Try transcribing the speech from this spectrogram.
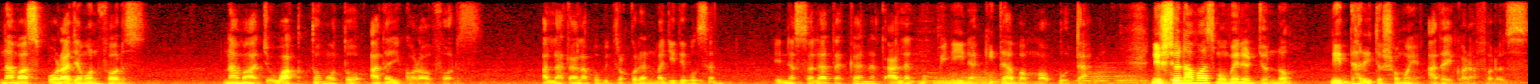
নামাজ পড়া যেমন ফরজ, নামাজ ওয়াক্ত মতো আদায় করাও ফরজ। আল্লাহ তাআলা পবিত্র কোরআন মাজিদে বলছেন, ইন্না সালাতা কানাত আলাল মুমিনিনা মাওকুতা নিশ্চয় নামাজ মোমেনের জন্য নির্ধারিত সময় আদায় করা ফরজ।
